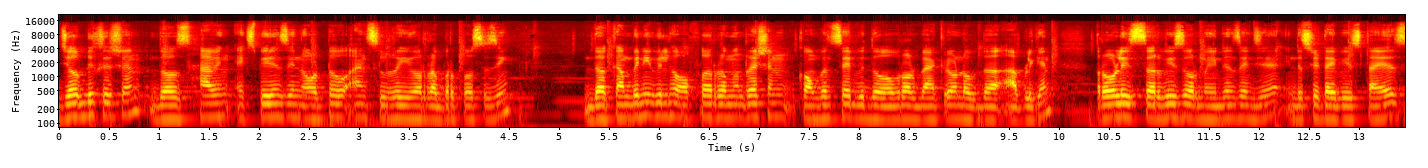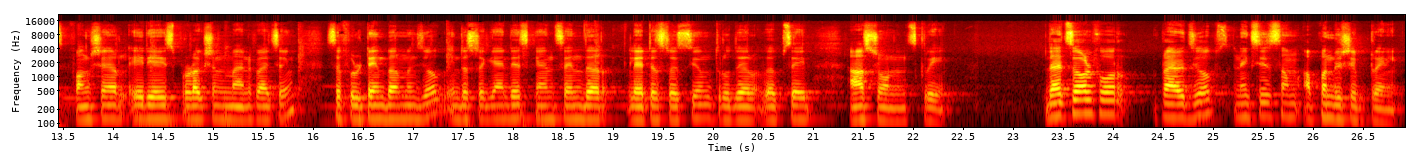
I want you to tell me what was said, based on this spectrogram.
Job description those having experience in auto, ancillary, or rubber processing. The company will offer remuneration compensate with the overall background of the applicant. Role is service or maintenance engineer. Industry type is tires. Functional area is production manufacturing. It's a full-time permanent job. Industry candidates can send their latest resume through their website as shown on screen. That's all for private jobs. Next is some apprenticeship training.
